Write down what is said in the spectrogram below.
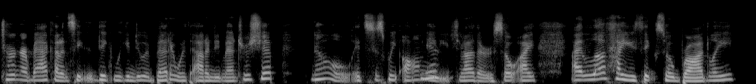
turn our back on it and see, think we can do it better without any mentorship. No, it's just we all need yeah. each other. So I I love how you think so broadly.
